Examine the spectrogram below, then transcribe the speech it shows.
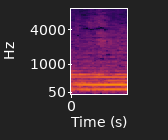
Bye.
